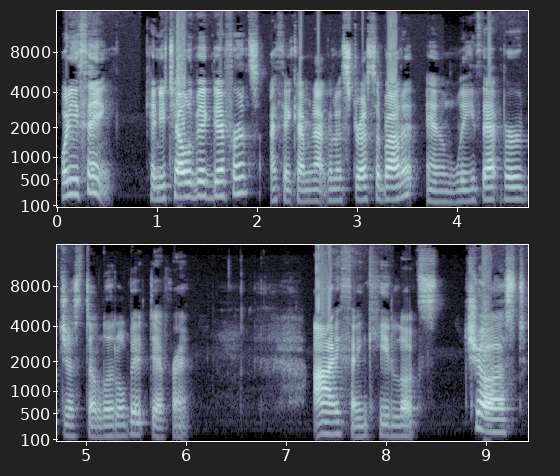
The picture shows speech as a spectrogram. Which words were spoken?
What do you think? Can you tell a big difference? I think I'm not going to stress about it and leave that bird just a little bit different. I think he looks just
